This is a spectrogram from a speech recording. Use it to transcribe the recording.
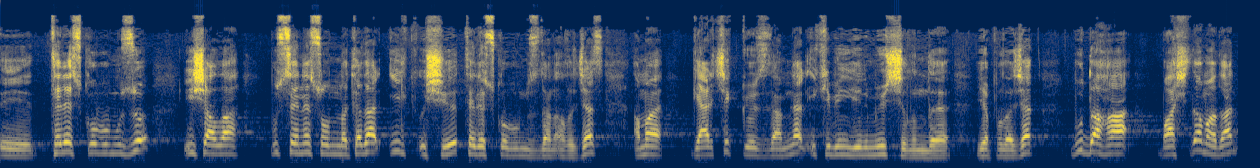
e, teleskobumuzu inşallah bu sene sonuna kadar ilk ışığı teleskobumuzdan alacağız. Ama gerçek gözlemler 2023 yılında yapılacak. Bu daha başlamadan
